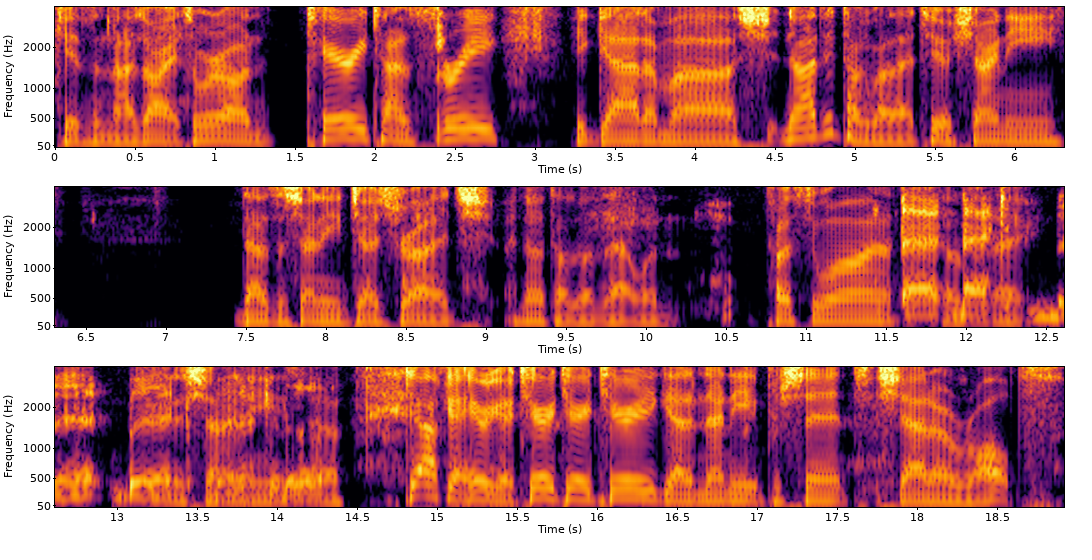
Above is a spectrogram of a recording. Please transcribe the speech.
Kids and knives. All right, so we're on Terry times three. He got him. Uh, sh- no, I did talk about that too. A shiny. That was a shiny Judge Drudge. I know I talked about that one. Posty one. Back, back, back, back, back, shiny. back it So, okay, here we go. Terry, Terry, Terry got a ninety-eight percent Shadow Ralts.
